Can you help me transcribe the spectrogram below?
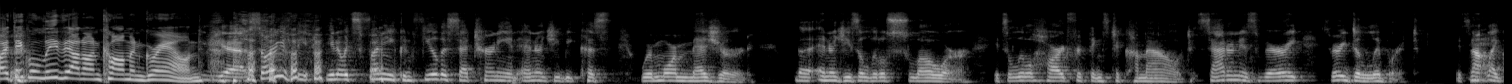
I think we'll leave that on common ground. Yeah. Sorry if the, you know it's funny. You can feel the Saturnian energy because we're more measured. The energy is a little slower. It's a little hard for things to come out. Saturn is very, it's very deliberate. It's not like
